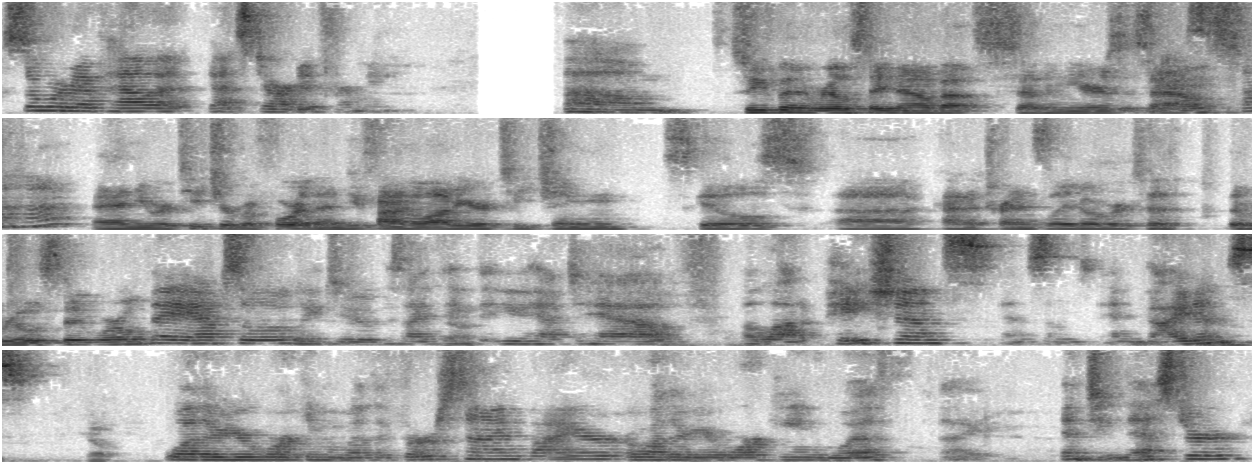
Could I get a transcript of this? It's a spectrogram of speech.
sort of how it got started for me. Um, so you've been in real estate now about seven years, it sounds. Yes. Uh-huh and you were a teacher before then. Do you find a lot of your teaching skills uh, kind of translate over to the real estate world? They absolutely do, because I think yeah. that you have to have a lot of patience and some and guidance. Yep. Whether you're working with a first-time buyer or whether you're working with a empty nester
